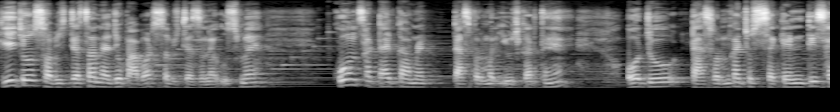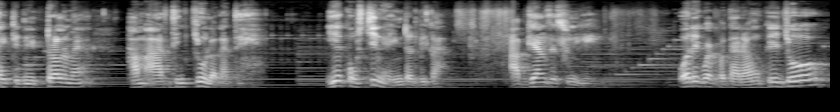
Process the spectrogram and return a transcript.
कि जो सब स्टेशन है, जो पावर सब स्टेशन है, उसमें कौन सा टाइप का हमने ट्रांसफार्मर यूज़ करते हैं? और जो ट्रांसफार्मर का जो सेकेंडरी साइड न्यूट्रल में हम आर्थिंग क्यों लगाते हैं? ये क्वेश्चन है इंटरव्यू का। आप ध्यान से सुनिए। और एक बात बता रहा हूँ कि जो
